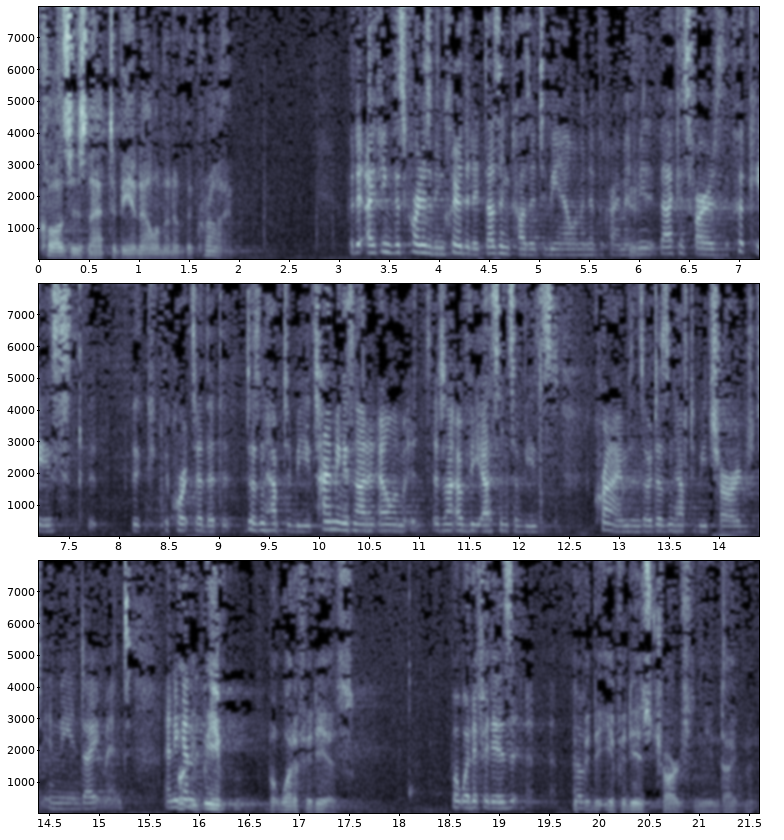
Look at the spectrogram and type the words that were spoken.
causes that to be an element of the crime. But I think this court has been clear that it doesn't cause it to be an element of the crime. I mean, back as far as the Cook case, the, the, court said that it doesn't have to be, timing is not an element, it's not of the essence of these crimes, and so it doesn't have to be charged in the indictment. And again, but, but what if it is? But what if it is? If it, if it is charged in the indictment,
